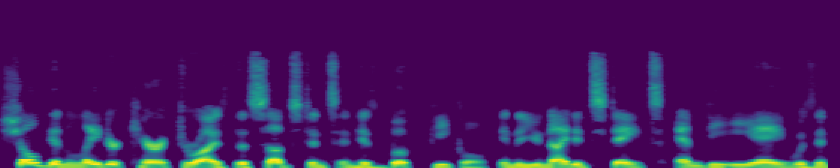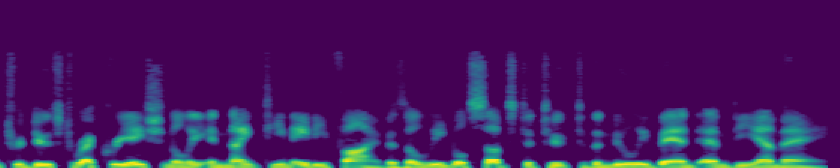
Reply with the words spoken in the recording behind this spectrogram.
Shulgin later characterized the substance in his book PiHKAL. In the United States, MDEA was introduced recreationally in 1985 as a legal substitute to the newly banned MDMA.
